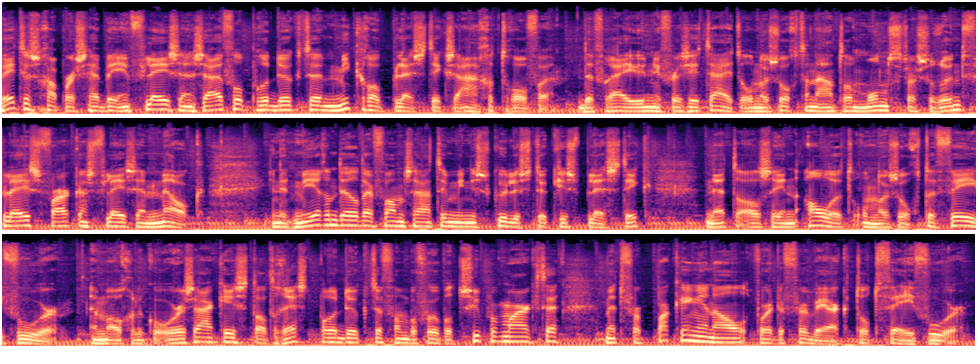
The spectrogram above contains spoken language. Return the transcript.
Wetenschappers hebben in vlees- en zuivelproducten microplastics aangetroffen. De Vrije Universiteit onderzocht een aantal monsters rundvlees, varkensvlees en melk. In het merendeel daarvan zaten minuscule stukjes plastic, net als in al het onderzochte veevoer. Een mogelijke oorzaak is dat restproducten van bijvoorbeeld supermarkten met verpakking en al worden verwerkt tot veevoer.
